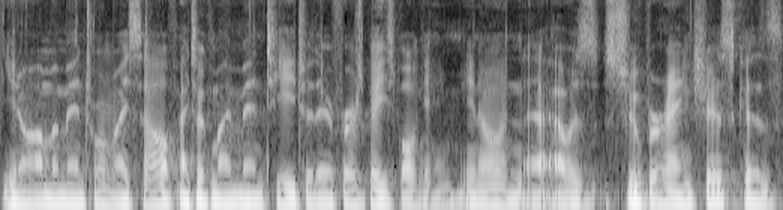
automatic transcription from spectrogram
you know, I'm a mentor myself. I took my mentee to their first baseball game, you know, and I was super anxious because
